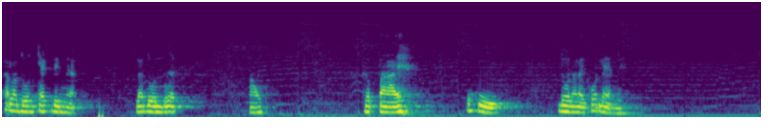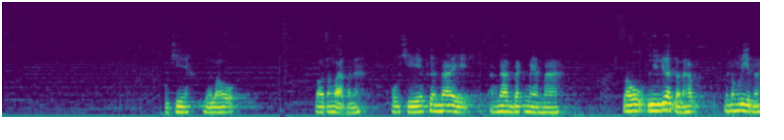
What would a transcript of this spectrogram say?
ถ้าเราโดนแก๊กดึงเนี่ยแล้วโดนเบิร์ด เอาเกือบตาย โอ้โห โดนอะไรโคตรแรงเลย โอเค เดี๋ยวเรารอจังหวะก่อนนะ โอเค เพื่อนได้ทางด้านแบ็กแมนมา เรารีเลือดก่อนนะครับ ไม่ต้องรีบนะ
